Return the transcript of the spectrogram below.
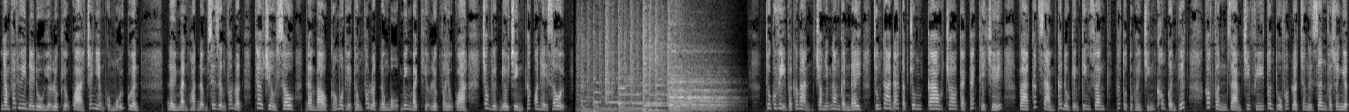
nhằm phát huy đầy đủ hiệu lực hiệu quả trách nhiệm của mỗi quyền, đẩy mạnh hoạt động xây dựng pháp luật theo chiều sâu, đảm bảo có một hệ thống pháp luật đồng bộ, minh bạch, hiệu lực và hiệu quả trong việc điều chỉnh các quan hệ xã hội. Thưa quý vị và các bạn, trong những năm gần đây, chúng ta đã tập trung cao cho cải cách thể chế và cắt giảm các điều kiện kinh doanh, các thủ tục hành chính không cần thiết, góp phần giảm chi phí tuân thủ pháp luật cho người dân và doanh nghiệp.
